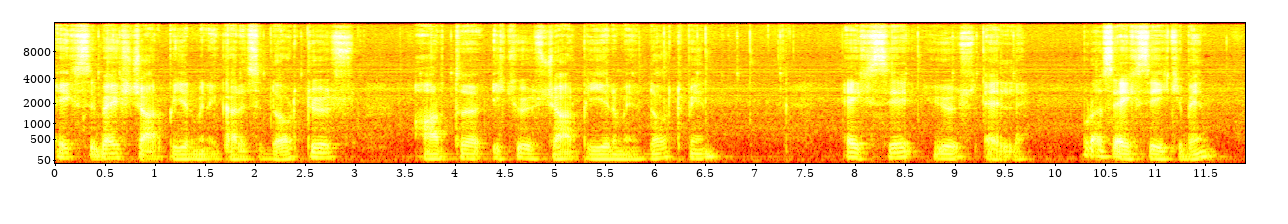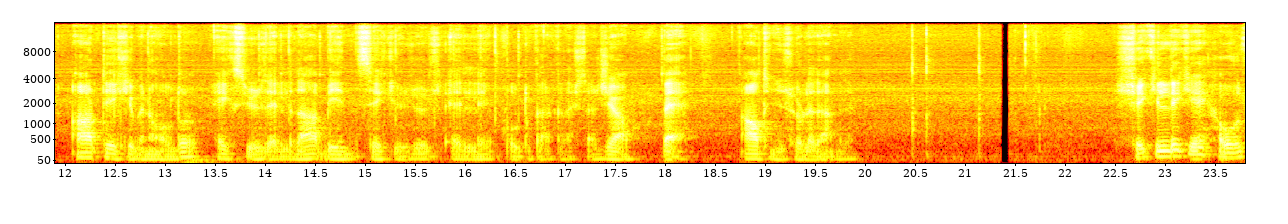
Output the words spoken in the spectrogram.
eksi 5 çarpı 20'nin karesi 400 artı 200 çarpı 20 4000 eksi 150. Burası eksi 2000 artı 2000 oldu. Eksi 150 daha 1850 bulduk arkadaşlar. Cevap B. 6. soruyla devam edelim. Şekildeki havuz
